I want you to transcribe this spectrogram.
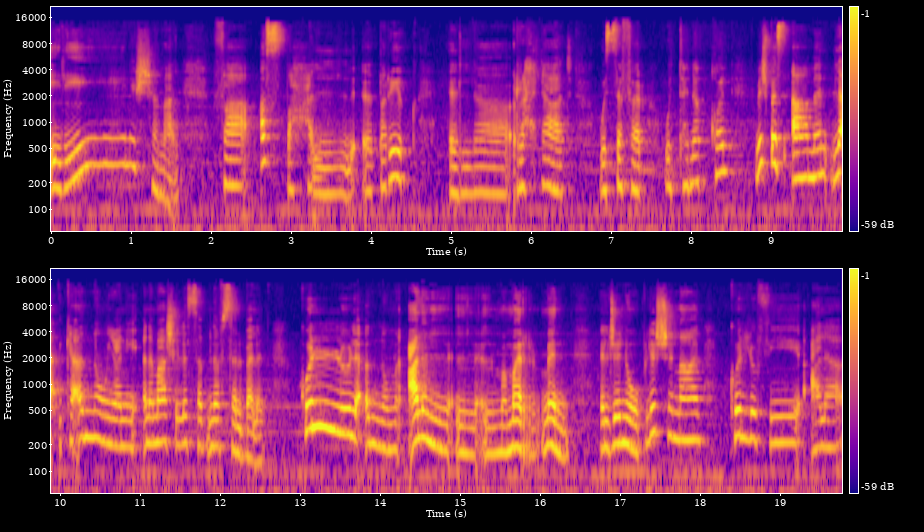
إلين الشمال. فأصبح طريق الرحلات والسفر والتنقل مش بس آمن لا كأنه يعني أنا ماشي لسه بنفس البلد. كله لأنه على الممر من الجنوب للشمال كله في على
